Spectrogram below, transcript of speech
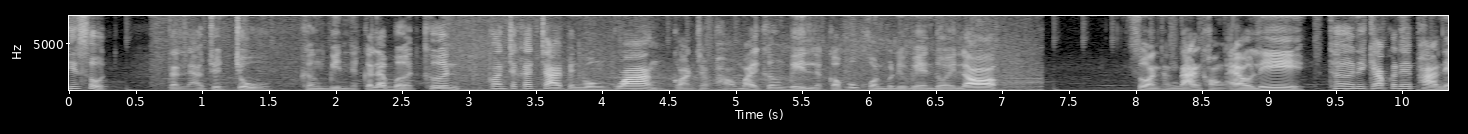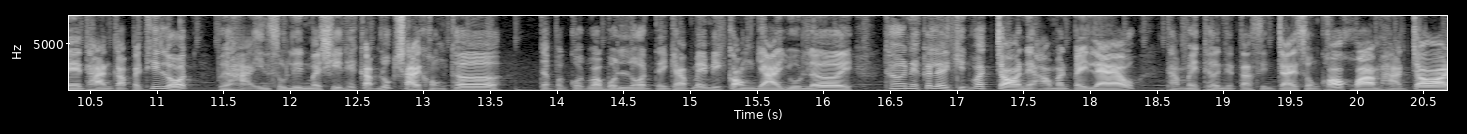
ที่สุด แต่แล้วจู่ๆเครื่องบินเนี่ยก็ระเบิดขึ้น ก่อนจะกระจายเป็นวงกว้าง ก่อนจะเผาไหม้เครื่องบิน แล้วก็ผู้คนบริเวณโดยรอบ ส่วนทางด้านของแอลลี่ เธอนะครับก็ได้พาเนธานกลับไปที่รถ เพื่อหาอินซูลินมาฉีดให้กับลูกชายของเธอแต่ปรากฏว่าบนรถนะครับไม่มีกล่องยาอยู่เลย เธอเนี่ยก็เลยคิดว่าจอนเนี่ยเอามันไปแล้วทำให้เธอเนี่ยตัดสินใจส่งข้อความหาจอน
